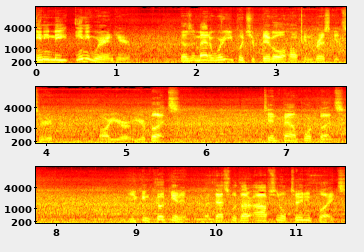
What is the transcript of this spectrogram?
any meat anywhere in here. Doesn't matter where you put your big old honking briskets or, or your, your butts, 10 pound pork butts. You can cook in it, but that's with our optional tuning plates.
